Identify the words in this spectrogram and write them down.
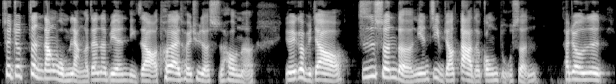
所以就正当我们两个在那边，你知道推来推去的时候呢，有一个比较资深的、年纪比较大的攻读生，他就是。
